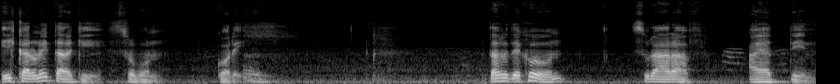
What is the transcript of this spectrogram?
এই কারণেই তারা কি শ্রবণ করে? তাহলে দেখুন, সুরা আরাফ, আয়াত তিন।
